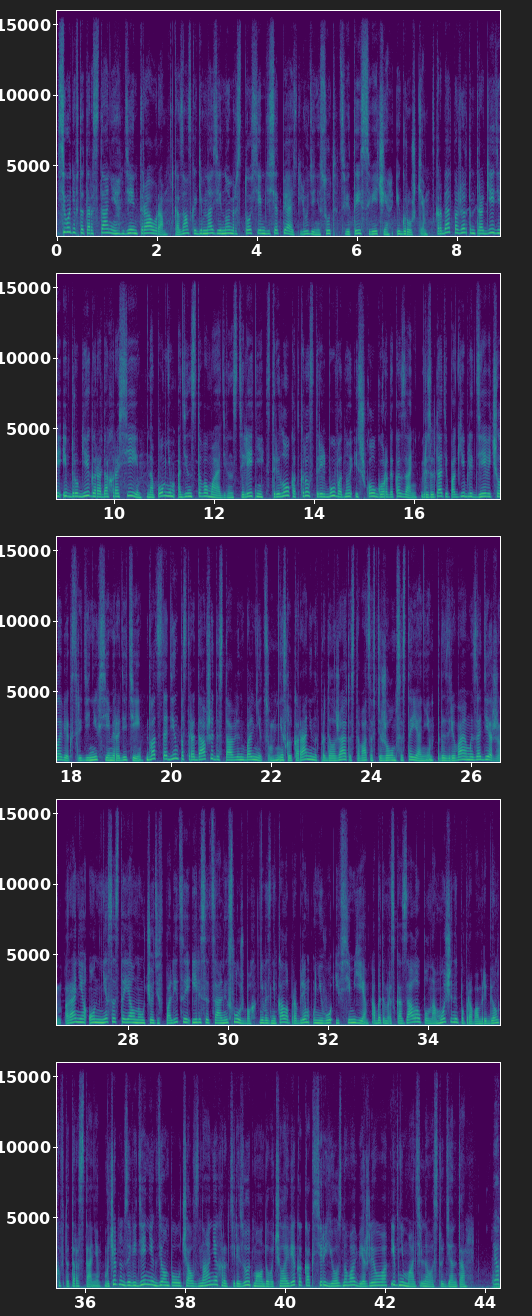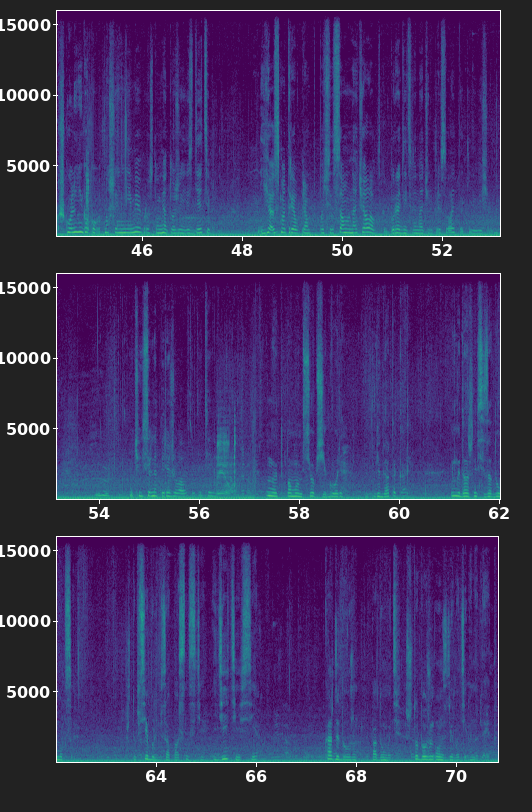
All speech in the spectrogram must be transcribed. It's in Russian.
Сегодня в Татарстане день траура. Казанской гимназии номер 175 люди несут цветы, свечи, игрушки. Скорбят по жертвам трагедии и в других городах России. Напомним, 11 мая 12-летний стрелок открыл стрельбу в одной из школ города Казань. В результате погибли 9 человек, среди них семеро детей. 21 пострадавший доставлен в больницу. Несколько раненых продолжают оставаться в тяжелом состоянии. Подозреваемый задержан. Ранее он не состоял на учете в полиции или социальной социальных службах. Не возникало проблем у него и в семье. Об этом рассказала уполномоченный по правам ребенка в Татарстане. В учебном заведении, где он получал знания, характеризуют молодого человека как серьезного, вежливого и внимательного студента. Я к школе никакого отношения не имею, просто у меня тоже есть дети. Я смотрел прям почти с самого начала, как бы родители начали присылать такие вещи. Ну, очень сильно переживала за детей. Ну, это, по-моему, всеобщее горе беда такая. И мы должны все задуматься, чтобы все были в безопасности. И дети, и все. Каждый должен подумать, что должен он сделать именно для этого.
